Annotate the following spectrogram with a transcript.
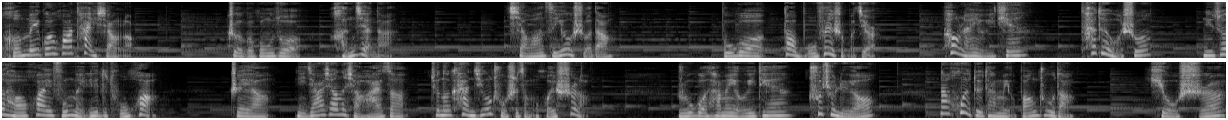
和玫瑰花太像了，这个工作很简单。”小王子又说道。不过倒不费什么劲儿。后来有一天，他对我说：“你最好画一幅美丽的图画，这样你家乡的小孩子就能看清楚是怎么回事了。如果他们有一天出去旅游，那会对他们有帮助的。有时，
